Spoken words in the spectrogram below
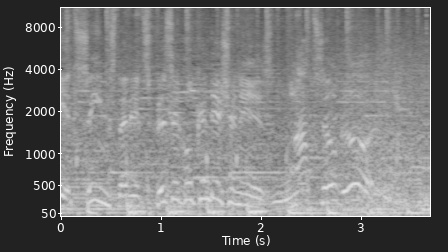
It seems that its physical condition is not so good.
